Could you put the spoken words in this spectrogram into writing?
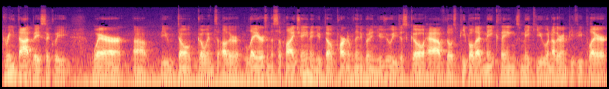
green dot basically where uh, you don't go into other layers in the supply chain and you don't partner with anybody unusual. You just go have those people that make things make you another MP3 player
